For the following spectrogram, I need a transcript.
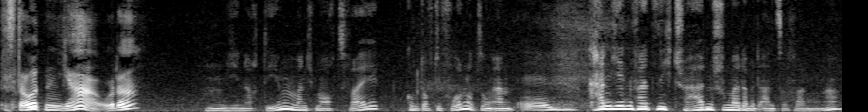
Das dauert ein Jahr, oder? Hm, Je nachdem, manchmal auch zwei. Kommt auf die Vornutzung an. Kann jedenfalls nicht schaden, schon mal damit anzufangen. Ne?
